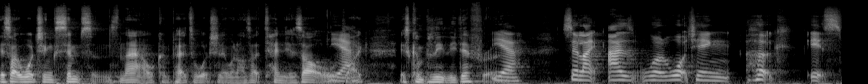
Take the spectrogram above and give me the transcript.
It's like watching Simpsons now compared to watching it when I was like 10 years old. Yeah. Like, it's completely different. Yeah. So like as we're watching Hook, it's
